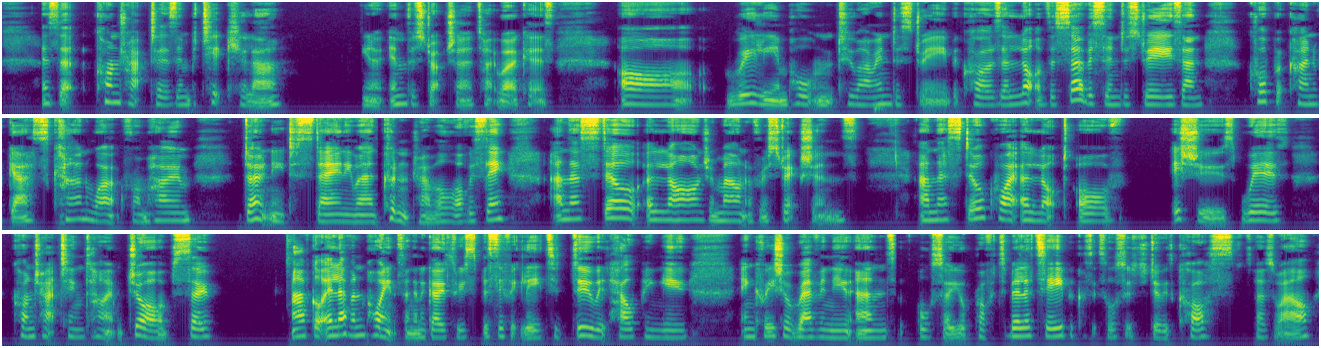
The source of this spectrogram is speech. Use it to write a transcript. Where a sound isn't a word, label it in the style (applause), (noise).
is that contractors in particular, you know, infrastructure type workers are really important to our industry because a lot of the service industries and corporate kind of guests can work from home, don't need to stay anywhere, couldn't travel, obviously. And there's still a large amount of restrictions and there's still quite a lot of issues with contracting type jobs. So I've got 11 points I'm going to go through specifically to do with helping you increase your revenue and also your profitability because it's also to do with costs as well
